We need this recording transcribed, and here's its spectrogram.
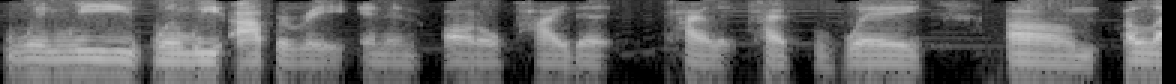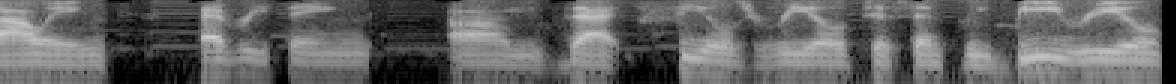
when we when we operate in an autopilot pilot type of way, um, allowing everything um, that feels real to simply be real,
